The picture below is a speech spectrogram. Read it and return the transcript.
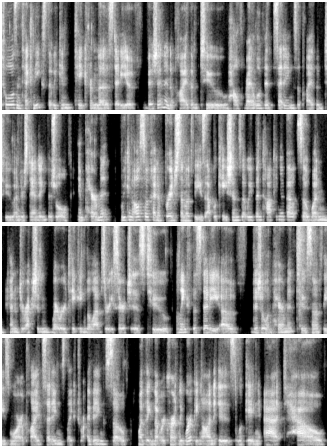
tools and techniques that we can take from the study of vision and apply them to health relevant settings, apply them to understanding visual impairment. We can also kind of bridge some of these applications that we've been talking about. So, one kind of direction where we're taking the lab's research is to link the study of visual impairment to some of these more applied settings like driving. So, one thing that we're currently working on is looking at how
